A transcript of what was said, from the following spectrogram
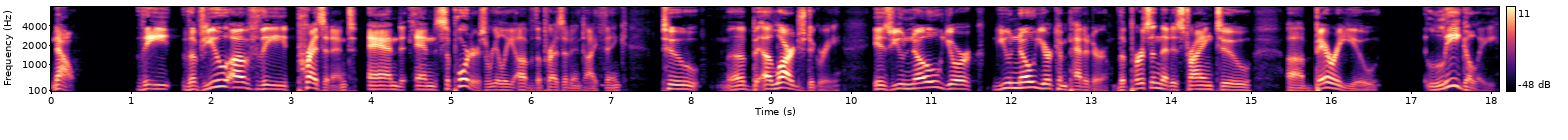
now, the the view of the president and and supporters really of the president, I think, to a, a large degree is you know your you know your competitor, the person that is trying to uh, bury you legally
